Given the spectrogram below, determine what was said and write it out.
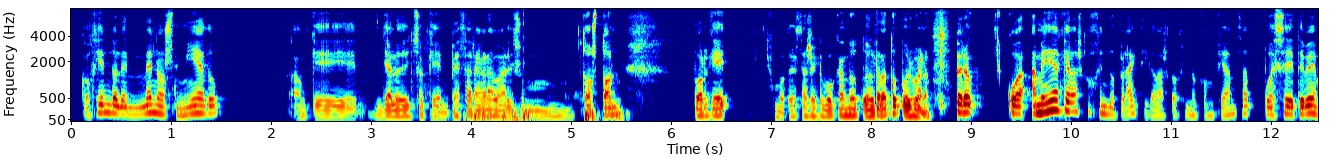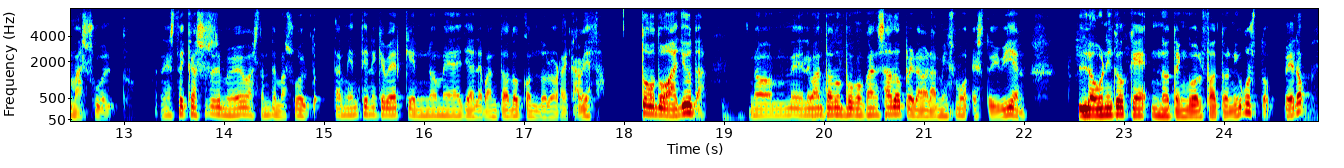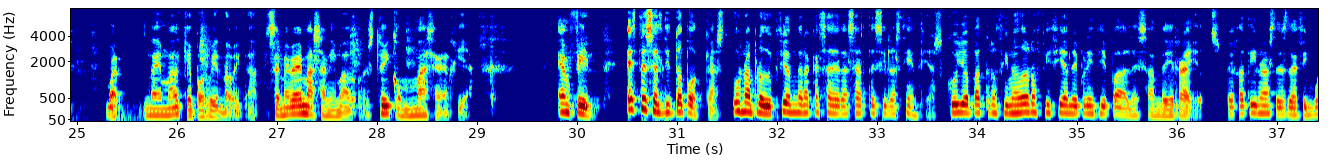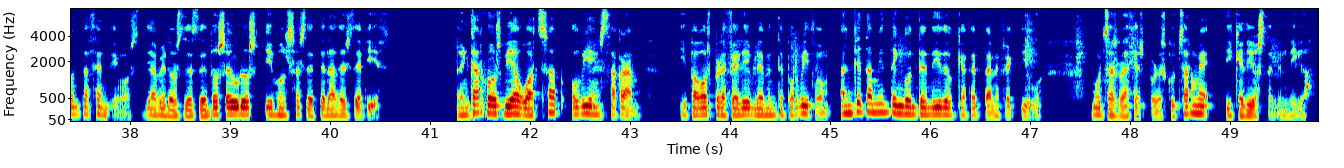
cogiéndole menos miedo, aunque ya lo he dicho que empezar a grabar es un tostón, porque como te estás equivocando todo el rato, pues bueno, pero a medida que vas cogiendo práctica, vas cogiendo confianza, pues se te ve más suelto. En este caso se me ve bastante más suelto. También tiene que ver que no me haya levantado con dolor de cabeza. Todo ayuda. No me he levantado un poco cansado, pero ahora mismo estoy bien. Lo único que no tengo olfato ni gusto, pero bueno, no hay mal que por bien no venga. Se me ve más animado, estoy con más energía. En fin, este es el Tito Podcast, una producción de la Casa de las Artes y las Ciencias, cuyo patrocinador oficial y principal es Sunday Riots, pegatinas desde 50 céntimos, llaveros desde 2 euros y bolsas de tela desde 10. Encargos vía WhatsApp o vía Instagram, y pagos preferiblemente por Bizum, aunque también tengo entendido que aceptan efectivo. Muchas gracias por escucharme y que Dios te bendiga.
